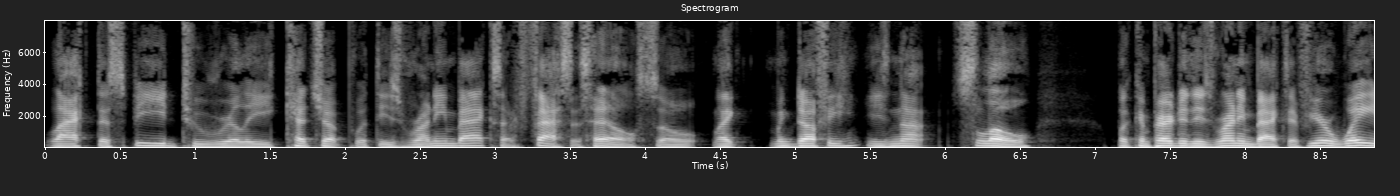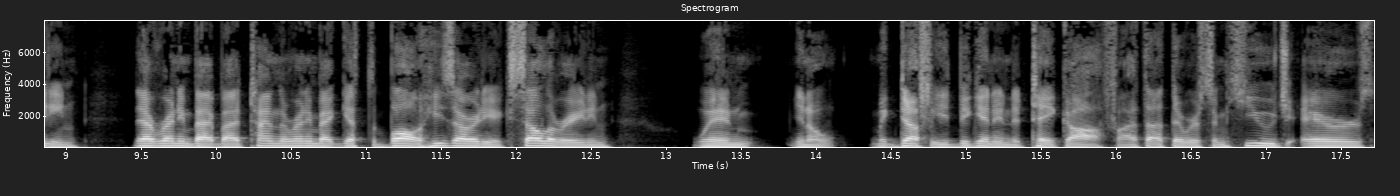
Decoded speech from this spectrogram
lack the speed to really catch up with these running backs that are fast as hell. So, like McDuffie, he's not slow, but compared to these running backs, if you're waiting, that running back, by the time the running back gets the ball, he's already accelerating when, you know, McDuffie is beginning to take off. I thought there were some huge errors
